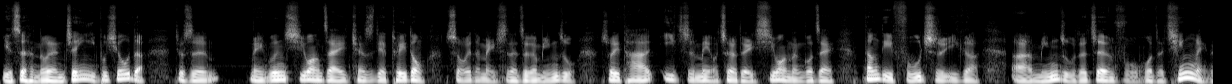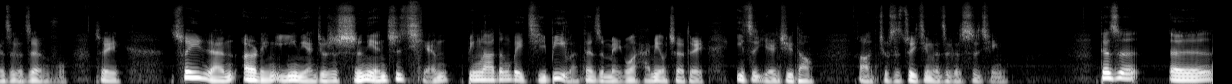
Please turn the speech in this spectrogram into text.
也是很多人争议不休的，就是。美国人希望在全世界推动所谓的美式的这个民主，所以他一直没有撤退，希望能够在当地扶持一个呃民主的政府或者亲美的这个政府。所以虽然二零一一年就是十年之前，宾拉登被击毙了，但是美国还没有撤退，一直延续到啊就是最近的这个事情，但是。呃，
